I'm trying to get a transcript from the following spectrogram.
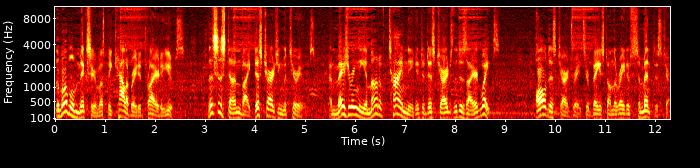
The mobile mixer must be calibrated prior to use. This is done by discharging materials and measuring the amount of time needed to discharge the desired weights. All discharge rates are based on the rate of cement discharge.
